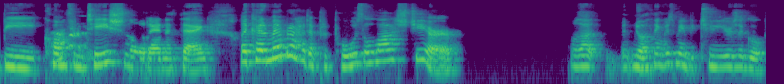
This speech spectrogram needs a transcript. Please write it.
be ah. confrontational or anything. Like I remember I had a proposal last year. Well, that no, I think it was maybe two years ago,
